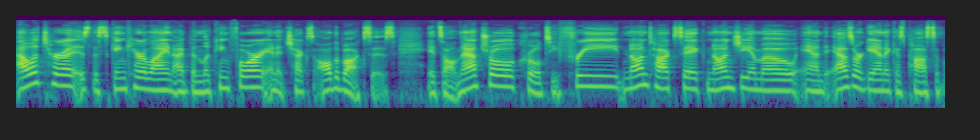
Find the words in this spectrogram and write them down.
Alitura is the skincare line I've been looking for, and it checks all the boxes. It's all natural, cruelty free, non toxic, non GMO, and as organic as possible.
